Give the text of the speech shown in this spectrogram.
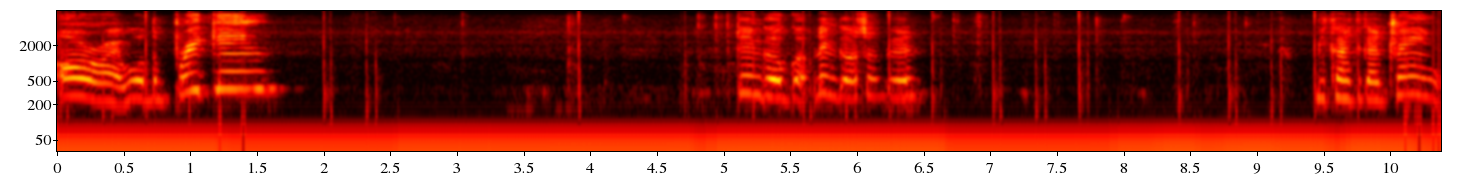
Alright, well the braking didn't go, go didn't go so good. Because the train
